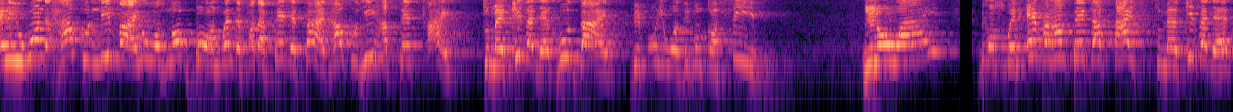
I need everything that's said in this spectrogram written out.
And you wonder, how could Levi, who was not born when the father paid the tithe, how could he have paid tithe to Melchizedek, who died before he was even conceived? You know why? Because when Abraham paid that tithe to Melchizedek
